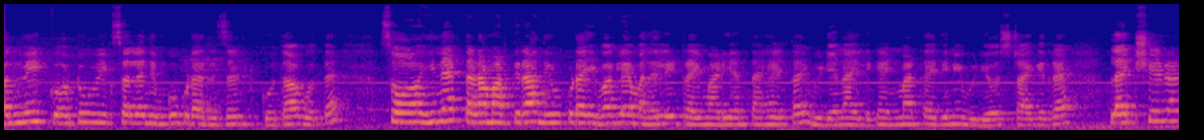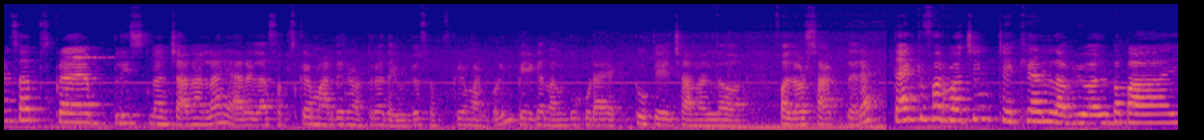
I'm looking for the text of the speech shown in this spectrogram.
ಒನ್ ವೀಕ್ ಟೂ ವೀಕ್ಸಲ್ಲೇ ನಿಮಗೂ ಕೂಡ ರಿಸಲ್ಟ್ ಗೊತ್ತಾಗುತ್ತೆ. ಸೊ ಇನ್ಯಾಕೆ ತಡ ಮಾಡ್ತೀರಾ? ನೀವು ಕೂಡ ಇವಾಗಲೇ ಮನೇಲಿ ಟ್ರೈ ಮಾಡಿ ಅಂತ ಹೇಳ್ತಾ ಈ ವಿಡಿಯೋನ ಇಲ್ಲಿಗೆ ಎಂಡ್ ಮಾಡ್ತಾ ಇದ್ದೀನಿ. ವಿಡಿಯೋ ಇಷ್ಟ ಆಗಿದ್ರೆ like share and subscribe please ನನ್ನ ಚಾನಲ್ನ ಯಾರೆಲ್ಲ ಸಬ್ಸ್ಕ್ರೈಬ್ ಮಾಡದೆ ನೋಡ್ತಾರೆ ದಯವಿಟ್ಟು ಸಬ್ಸ್ಕ್ರೈಬ್ ಮಾಡ್ಕೊಳ್ಳಿ. ಬೇಗ ನನಗೂ ಕೂಡ ಟು ಕೆ ಚಾನಲ್ ಫಾಲೋವರ್ಸ್ ಆಗ್ತಾರೆ. Thank you for watching take care love you all bye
